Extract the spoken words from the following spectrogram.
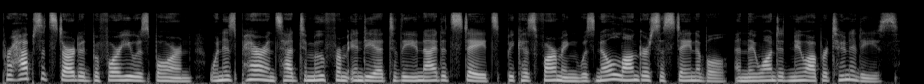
Perhaps it started before he was born, when his parents had to move from India to the United States because farming was no longer sustainable and they wanted new opportunities.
